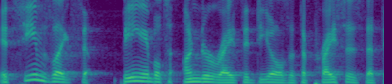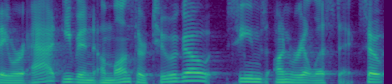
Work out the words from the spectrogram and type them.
it seems like the, being able to underwrite the deals at the prices that they were at even a month or two ago seems unrealistic. So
